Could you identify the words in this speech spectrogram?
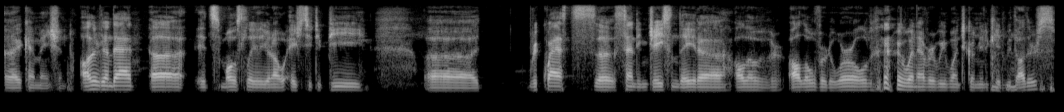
uh, can mention. Other than that, uh, it's mostly you know HTTP uh, requests, uh, sending JSON data all over all over the world whenever we want to communicate mm-hmm. with others.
